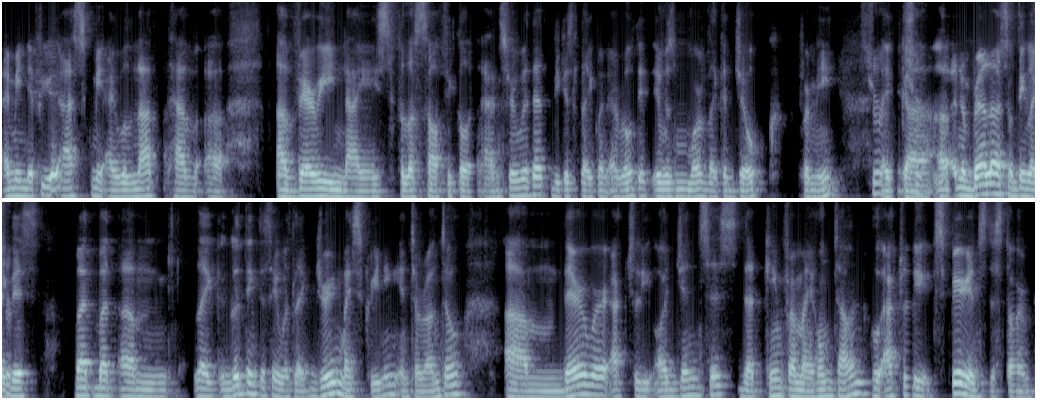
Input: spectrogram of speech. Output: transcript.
I mean, if you ask me, I will not have a a very nice philosophical answer with it because, like, when I wrote it, it was more of like a joke for me, sure like sure. uh, an umbrella, something like Sure. this. But but um, like a good thing to say was like during my screening in Toronto, um, there were actually audiences that came from my hometown who actually experienced the storm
